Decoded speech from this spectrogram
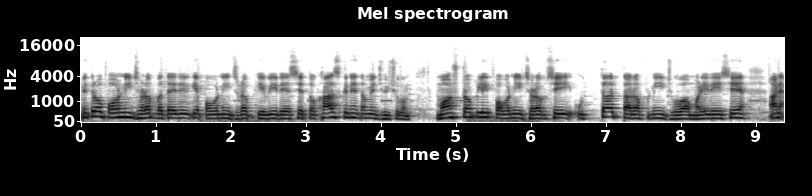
મિત્રો, પવનની ઝડપ બતાવી દેવી કે પવનની ઝડપ કેવી રહેશે? તો ખાસ કરીને તમે જોઈશું મોસ્ટ ઓફલી પવનની ઝડપ છે ઉત્તર તરફની જોવા મળી રહી છે. અને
